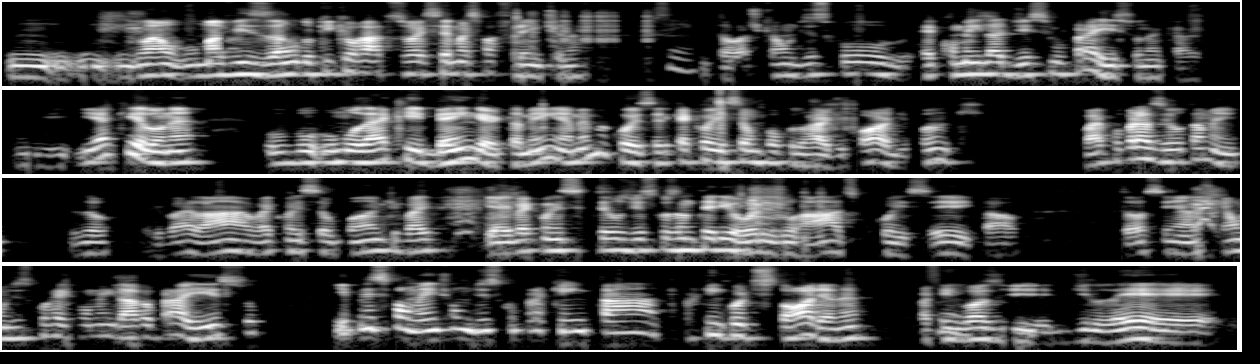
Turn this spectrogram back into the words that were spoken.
um, uma visão do que, que o Ratos vai ser mais para frente, né? Sim. Então acho que é um disco recomendadíssimo para isso, né, cara? E, e é aquilo, né? O, o moleque Banger também é a mesma coisa. Se ele quer conhecer um pouco do hardcore, de punk, vai pro Brasil também, entendeu? Ele vai lá, vai conhecer o punk, vai e aí vai conhecer os discos anteriores do Ratos, conhecer e tal. Então assim, acho que é um disco recomendável para isso e principalmente é um disco para quem tá, para quem curte história, né? Para quem Sim. gosta de, de ler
